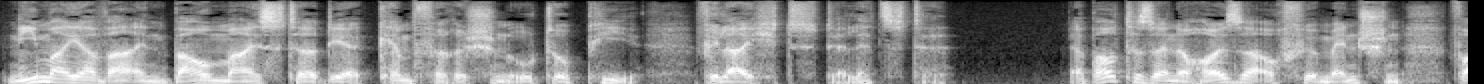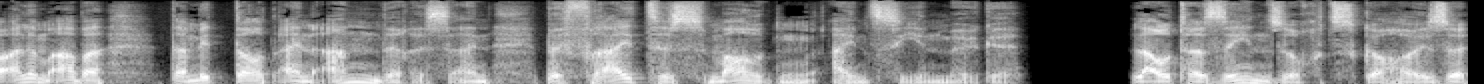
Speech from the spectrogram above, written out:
Niemeyer war ein Baumeister der kämpferischen Utopie, vielleicht der letzte. Er baute seine Häuser auch für Menschen, vor allem aber, damit dort ein anderes, ein befreites Morgen einziehen möge. Lauter Sehnsuchtsgehäuse,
